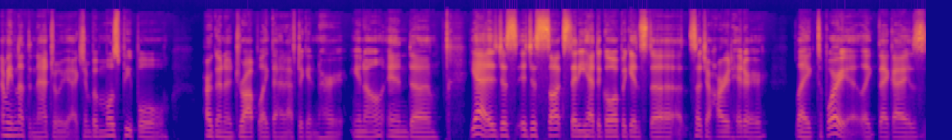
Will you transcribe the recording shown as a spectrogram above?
I mean, not the natural reaction, but most people are gonna drop like that after getting hurt, you know. And um, yeah, it just it just sucks that he had to go up against uh, such a hard hitter like Topuria. Like that guy's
